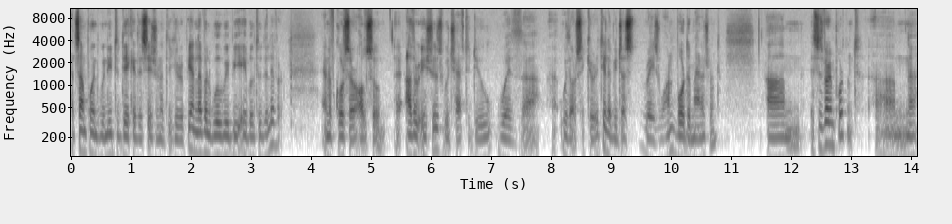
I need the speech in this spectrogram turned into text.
at some point we need to take a decision at the European level, will we be able to deliver? And of course, there are also uh, other issues which have to do with uh, with our security. Let me just raise one: border management. Um, this is very important. Um,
